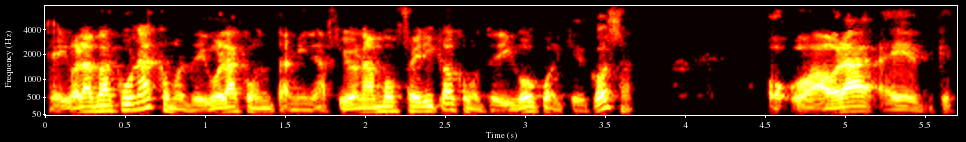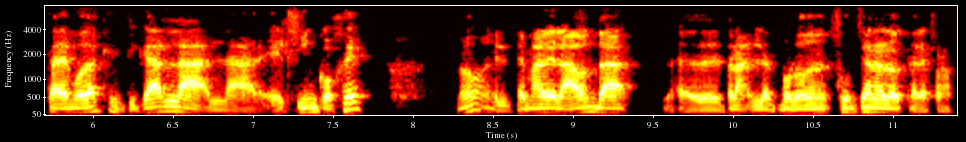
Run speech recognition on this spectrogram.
Te digo las vacunas como te digo la contaminación atmosférica o como te digo cualquier cosa. O, ahora eh, que está de moda criticar la- el 5G, ¿no? El tema de la onda eh, por donde funcionan los teléfonos.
